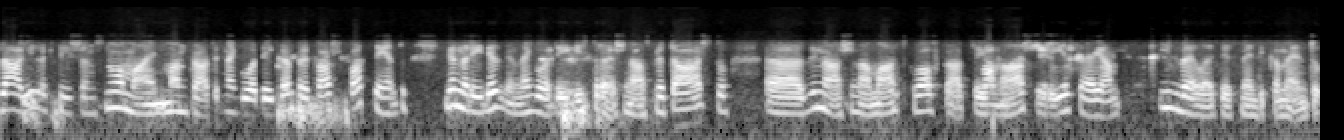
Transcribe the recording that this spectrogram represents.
zāļu izrakstīšanas nomaiņa, manuprāt, ir negodīga gan pret pašu pacientu, gan arī diezgan negodīga izturēšanās pret ārstu zināšanām, ārstu kvalifikāciju un ārstu iespējām izvēlēties medikamentu.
